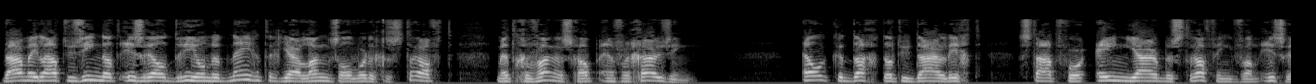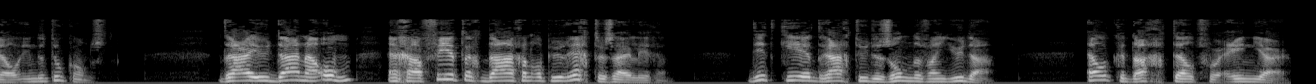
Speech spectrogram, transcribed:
Daarmee laat u zien dat Israël 390 jaar lang zal worden gestraft met gevangenschap en verguizing. Elke dag dat u daar ligt, staat voor één jaar bestraffing van Israël in de toekomst. Draai u daarna om en ga veertig dagen op uw rechterzij liggen. Dit keer draagt u de zonde van Juda. Elke dag telt voor één jaar.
